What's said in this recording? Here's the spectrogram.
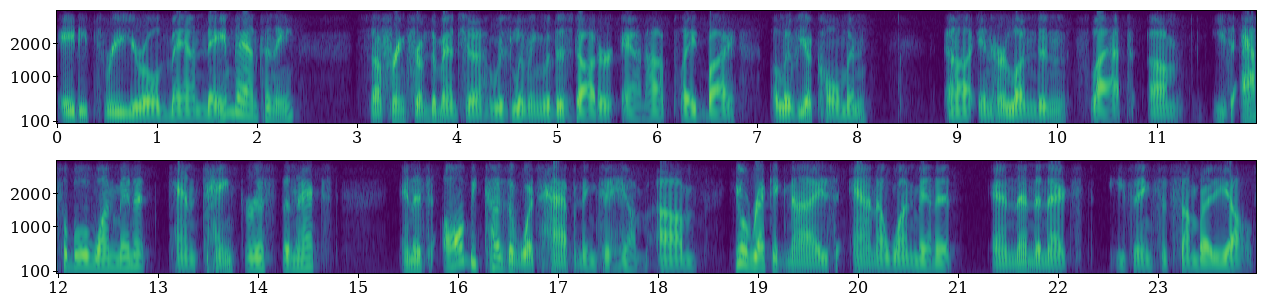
83 year old man named Anthony, suffering from dementia, who is living with his daughter, Anna, played by Olivia Colman, uh, in her London flat. Um, he's affable one minute, cantankerous the next, and it's all because of what's happening to him. Um, he'll recognize Anna one minute, and then the next, he thinks it's somebody else.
